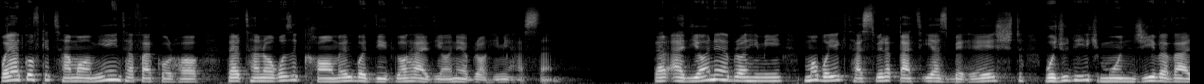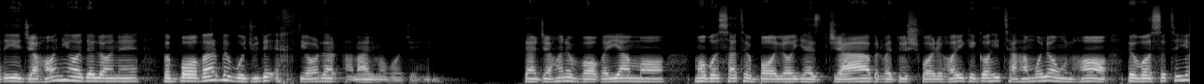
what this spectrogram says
باید گفت که تمامی این تفکرها در تناقض کامل با دیدگاه ادیان ابراهیمی هستند. در ادیان ابراهیمی ما با یک تصویر قطعی از بهشت، وجود یک منجی و وعده جهانی عادلانه و باور به وجود اختیار در عمل مواجهیم. در جهان واقعی اما ما با سطح بالایی از جبر و دشواری هایی که گاهی تحمل اونها به واسطه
